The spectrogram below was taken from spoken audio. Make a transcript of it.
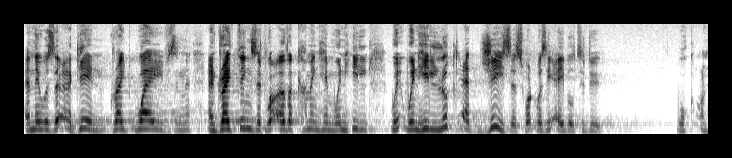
and there was, again, great waves and, and great things that were overcoming him. When he, when, he looked at Jesus, what was he able to do? Walk on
